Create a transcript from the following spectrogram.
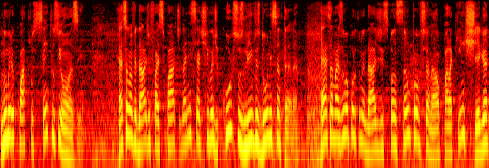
número 411. Essa novidade faz parte da iniciativa de cursos livres do Uni Santana. Essa é mais uma oportunidade de expansão profissional para quem chega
